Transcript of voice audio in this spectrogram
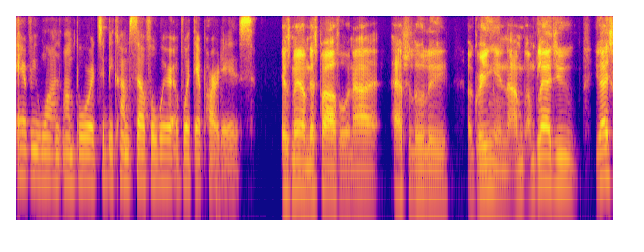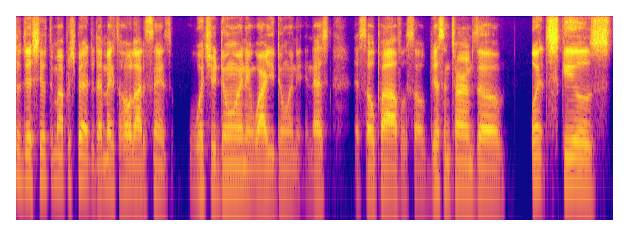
everyone on board to become self-aware of what their part is. Yes, ma'am. That's powerful, and I absolutely agree. And I'm I'm glad you you actually just shifted my perspective. That makes a whole lot of sense. What you're doing and why you're doing it, and that's that's so powerful. So, just in terms of what skills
